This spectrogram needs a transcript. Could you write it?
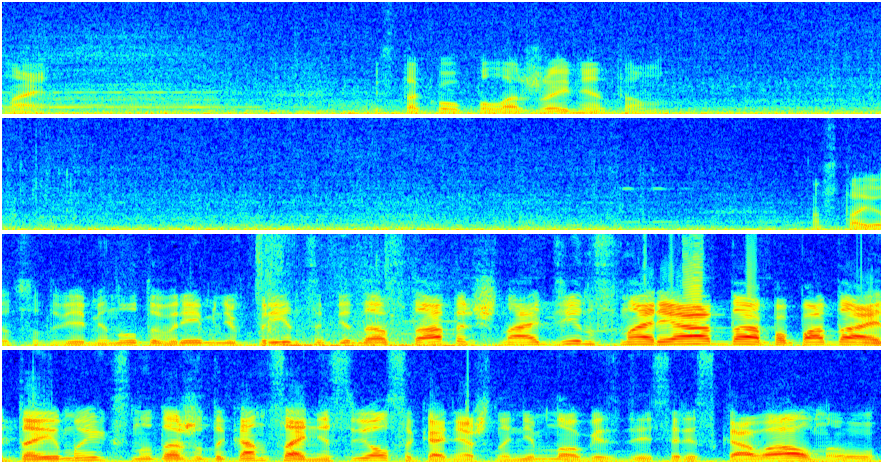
знает. Такого положения там Остается две минуты, времени в принципе достаточно. Один снаряд, да, попадает АМХ, но даже до конца не свелся, конечно, немного здесь рисковал, ну...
